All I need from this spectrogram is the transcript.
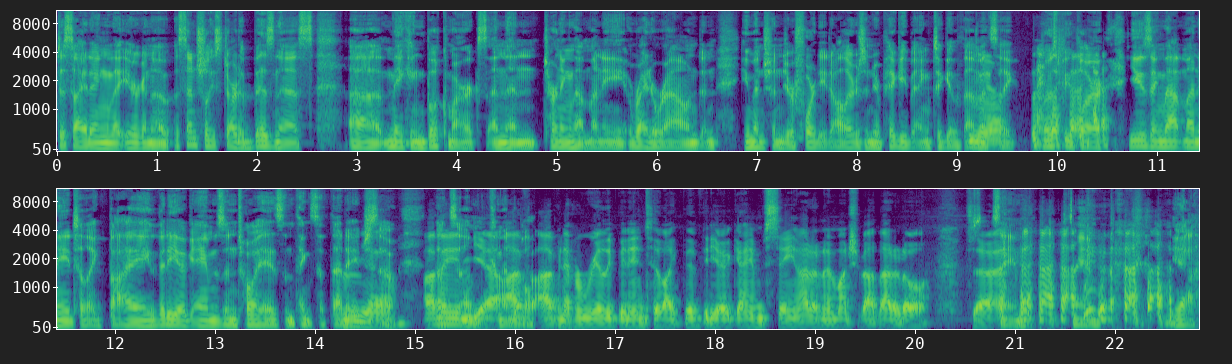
deciding that you're going to essentially start a business, uh, making bookmarks, and then turning that money right around. And you mentioned your forty dollars in your piggy bank to give them. Yeah. It's like most people are using that money to like buy video games and toys and things at that age. Yeah. So I mean, um, yeah, I've I've never really been into like the video game scene. I don't know much about that at all. So same, same. Yeah,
